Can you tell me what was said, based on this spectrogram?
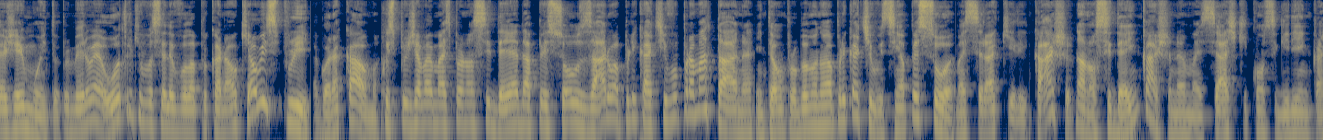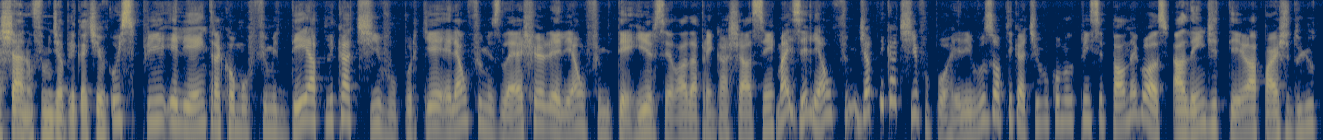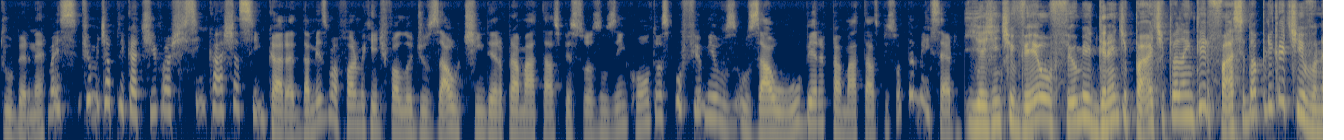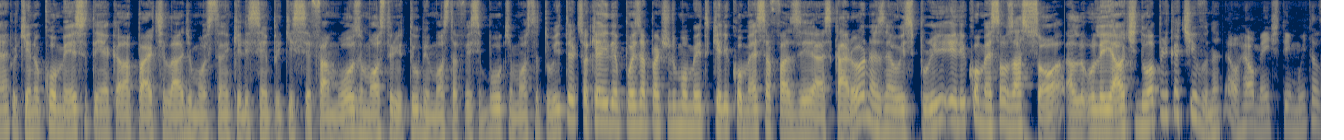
viajei muito. O primeiro é outro que você levou lá pro canal, que é o Spree. Agora calma. O Spree já vai mais pra nossa ideia da pessoa usar o aplicativo para matar, né? Então o problema não é o aplicativo, e sim a pessoa. Mas será que ele encaixa? Na nossa ideia encaixa, né? Mas você acha que conseguiria encaixar num filme de aplicativo? O Spree, ele entra como filme de aplicativo, porque ele é um filme slasher, ele é um filme terrir, sei lá, dá pra encaixar assim, mas ele é um filme de aplicativo, porra. Ele usa o aplicativo como principal negócio, além de ter a parte do youtuber, né? Mas filme de aplicativo, acho que se encaixa assim, cara. Da mesma forma que a gente falou de usar o Tinder para matar as pessoas nos encontros, o filme usar o Uber para matar as pessoas também serve. E a gente vê o filme grande parte pela interface do aplicativo, né? Porque no começo tem aquela parte lá de mostrando que ele sempre quis ser famoso, mostra o YouTube, mostra o Facebook, mostra o Twitter. Só que aí depois, a partir do momento que ele começa a fazer as caronas, né? O Spree, ele começa a usar só o layout do aplicativo, né? Não, realmente tem muitas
